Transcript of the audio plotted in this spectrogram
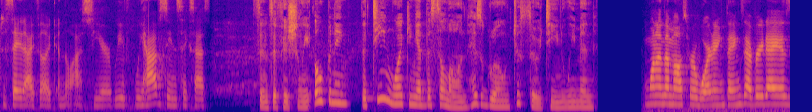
to say that I feel like in the last year we've we have seen success. Since officially opening, the team working at the salon has grown to 13 women. One of the most rewarding things every day is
